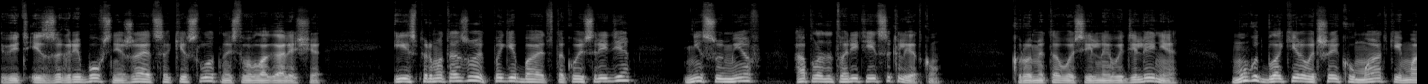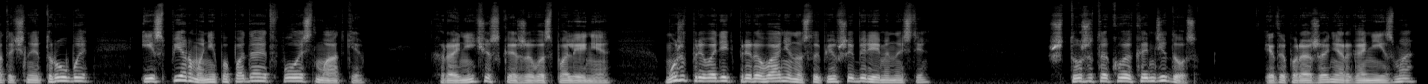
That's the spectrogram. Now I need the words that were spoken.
Ведь из-за грибов снижается кислотность во влагалище, и сперматозоид погибает в такой среде, не сумев оплодотворить яйцеклетку. Кроме того, сильные выделения могут блокировать шейку матки и маточные трубы, и сперма не попадает в полость матки. Хроническое же воспаление может приводить к прерыванию наступившей беременности. Что же такое кандидоз? Это поражение организма,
